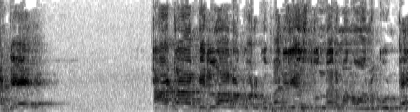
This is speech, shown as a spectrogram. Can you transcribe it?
అంటే టాటా బిర్లాల కొరకు పనిచేస్తుందని మనం అనుకుంటే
